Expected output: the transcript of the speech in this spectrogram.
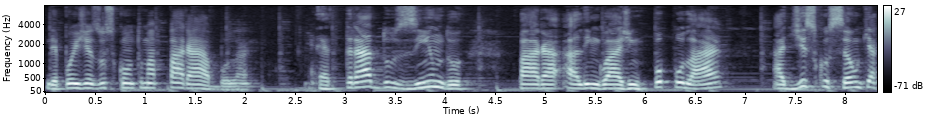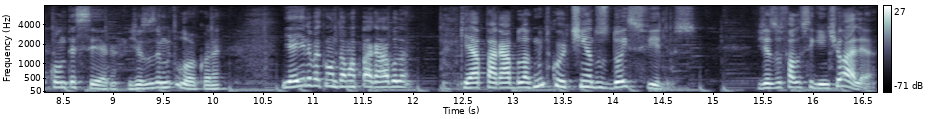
Depois Jesus conta uma parábola, é, traduzindo para a linguagem popular a discussão que acontecera. Jesus é muito louco, né? E aí ele vai contar uma parábola que é a parábola muito curtinha dos dois filhos. Jesus fala o seguinte: olha,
